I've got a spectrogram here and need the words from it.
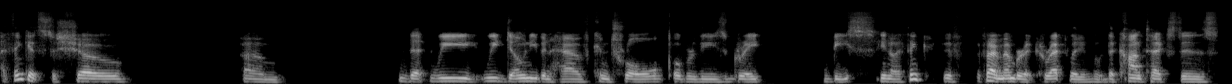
I think it's to show um, that we we don't even have control over these great beasts. You know, I think if if I remember it correctly, the context is,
